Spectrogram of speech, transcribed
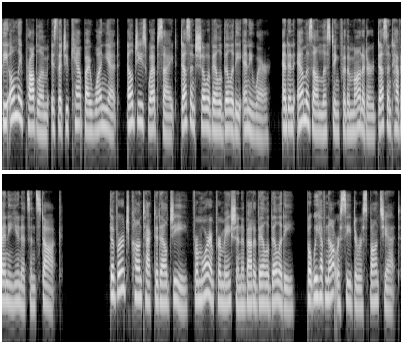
The only problem is that you can't buy one yet, LG's website doesn't show availability anywhere, and an Amazon listing for the monitor doesn't have any units in stock. The Verge contacted LG for more information about availability, but we have not received a response yet.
